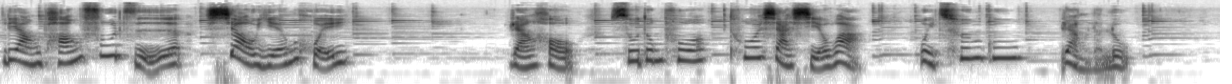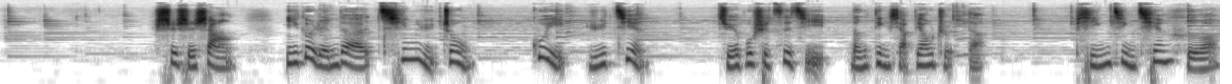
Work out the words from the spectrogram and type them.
两旁夫子笑颜回。”然后苏东坡脱下鞋袜，为村姑让了路。事实上，一个人的轻与重。贵与贱，绝不是自己能定下标准的。平静谦和，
